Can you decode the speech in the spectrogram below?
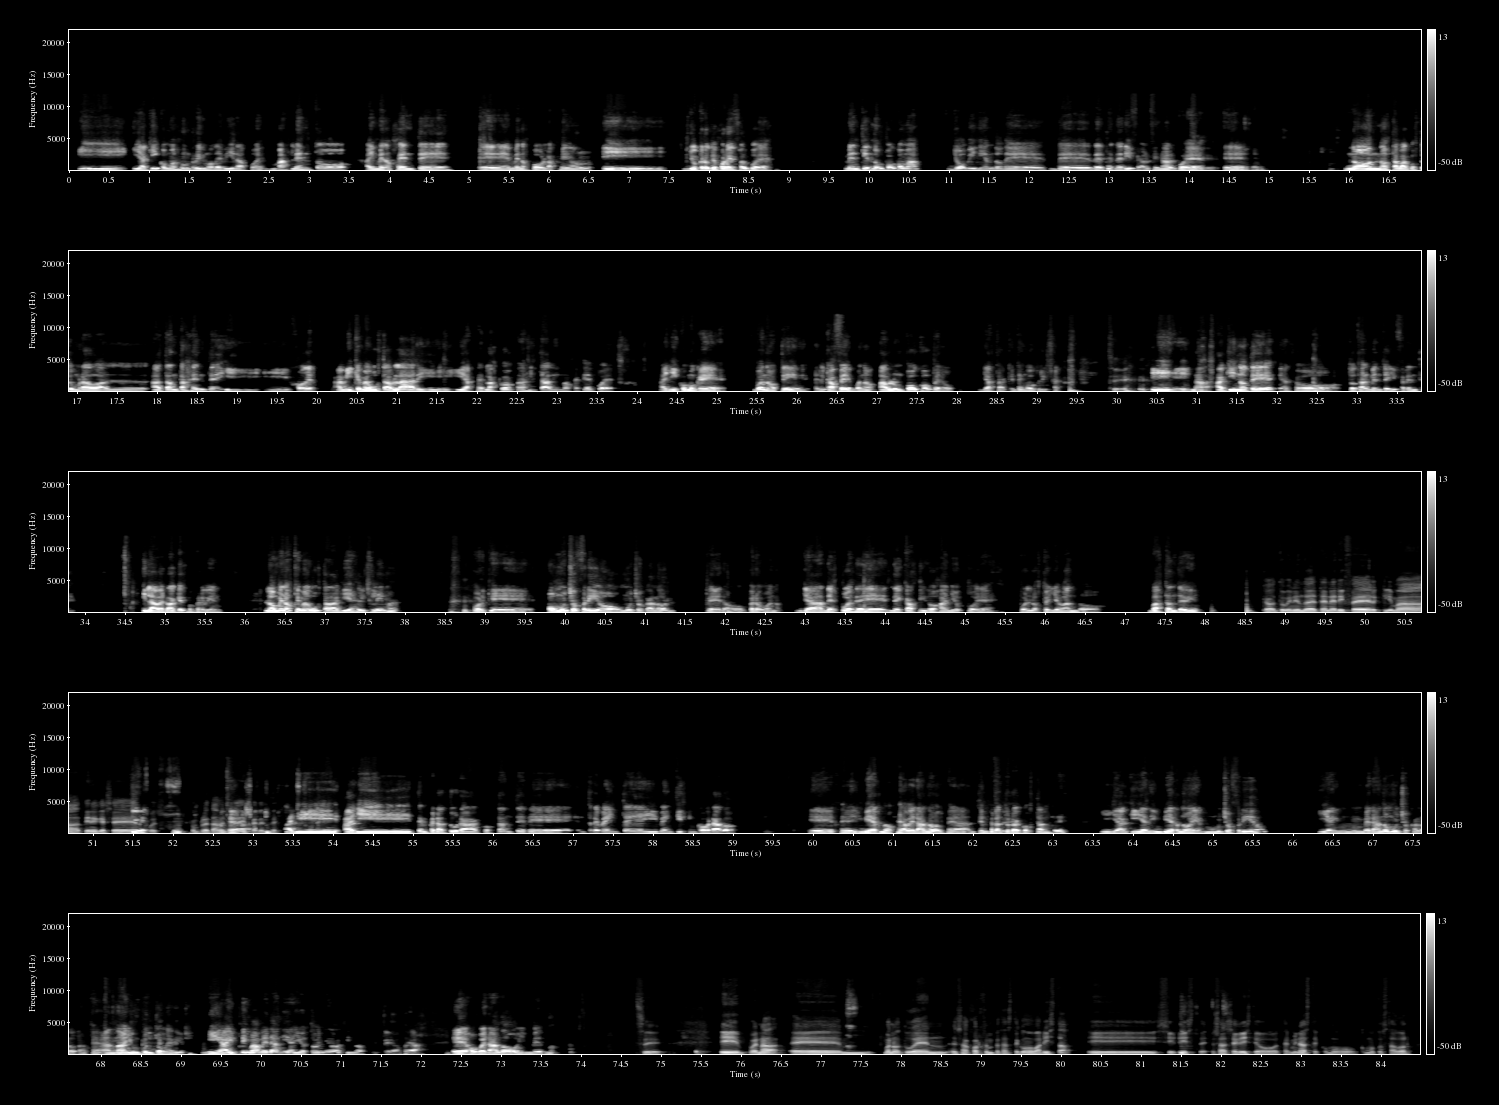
y, y, aquí como es un ritmo de vida pues más lento, hay menos gente, eh, menos población y yo creo que por eso pues me entiendo un poco más yo viniendo de, de, de Tenerife, al final pues sí. eh, no, no estaba acostumbrado al, a tanta gente y, y, joder, a mí que me gusta hablar y, y hacer las cosas y tal y no sé qué, pues allí como que, bueno, sí, el café, bueno, hablo un poco, pero ya está, que tengo prisa. Sí. Y nada, aquí noté eso totalmente diferente. Y la verdad que súper bien. Lo menos que me gusta de aquí es el clima, porque o mucho frío o mucho calor, pero, pero bueno, ya después de, de casi dos años, pues, pues lo estoy llevando bastante bien. Claro, tú viniendo de Tenerife, el clima tiene que ser sí, pues, sí. completamente o sea, diferente. Allí, allí temperatura constante de entre 20 y 25 grados eh, sea invierno, sea verano, sea temperatura sí. constante, y aquí en invierno es mucho frío y en verano mucho calor, o sea, no hay un punto medio, ni hay primavera ni hay otoño, aquí no existe, o sea, es o verano o invierno. Sí. Y pues nada, eh, bueno, tú en, en, San Jorge empezaste como barista y seguiste, o sea, seguiste o terminaste como, como tostador.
